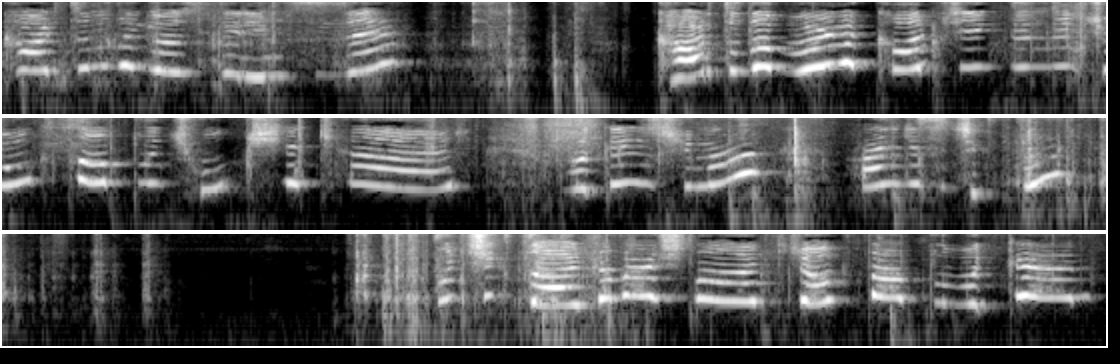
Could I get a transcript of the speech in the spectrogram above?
Kartını da göstereyim size. Kartı da böyle kalp şeklinde çok tatlı, çok şeker. Bakın şuna. Hangisi çıktı? Bu çıktı arkadaşlar. Çok tatlı bakın.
